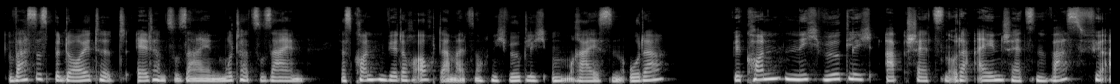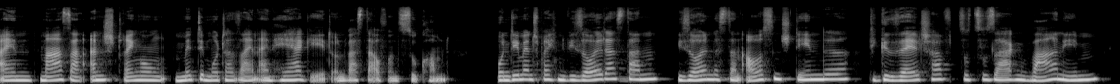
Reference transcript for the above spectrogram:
was es bedeutet, Eltern zu sein, Mutter zu sein, das konnten wir doch auch damals noch nicht wirklich umreißen, oder? Wir konnten nicht wirklich abschätzen oder einschätzen, was für ein Maß an Anstrengung mit dem Muttersein einhergeht und was da auf uns zukommt. Und dementsprechend, wie soll das dann, wie sollen das dann Außenstehende, die Gesellschaft sozusagen wahrnehmen,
